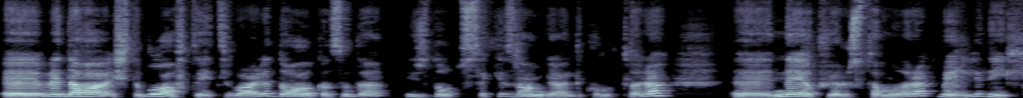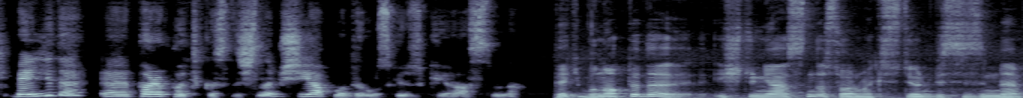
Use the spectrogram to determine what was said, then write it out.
E, ve daha işte bu hafta itibariyle doğalgaza da yüzde 38 zam geldi konutlara. E, ne yapıyoruz tam olarak belli değil. Belli de e, para politikası dışında bir şey yapmadığımız gözüküyor aslında. Peki bu noktada iş dünyasını da sormak istiyorum. Biz sizinle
